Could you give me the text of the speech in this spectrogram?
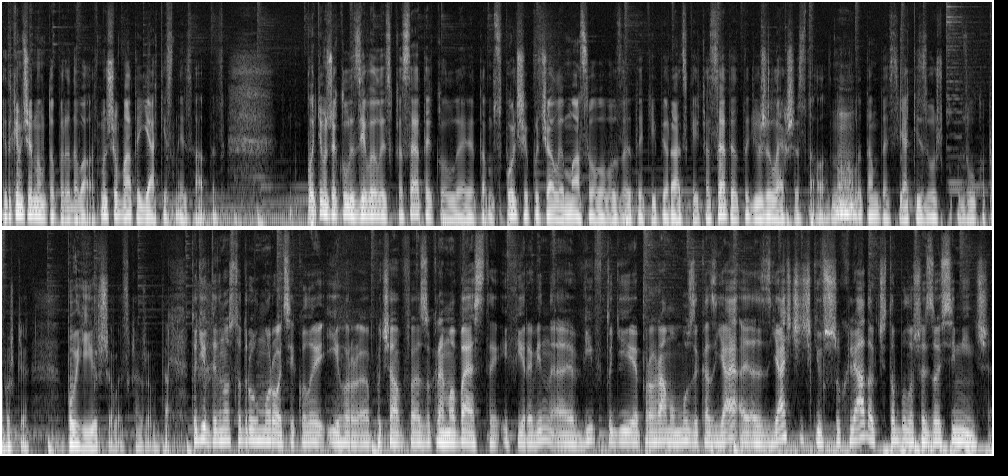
І таким чином то передавалось, ну, щоб мати якісний запис. Потім, вже коли з'явились касети, коли там з Польщі почали масово возити ті піратські касети, тоді вже легше стало. Ну, але там десь якість звуку, звуку трошки погіршили, скажімо так. Тоді, в 92-му році, коли Ігор е, почав е, зокрема вести ефіри, він е, вів тоді програму Музика з, я... з ящичків, з шухлядок, чи то було щось зовсім інше?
